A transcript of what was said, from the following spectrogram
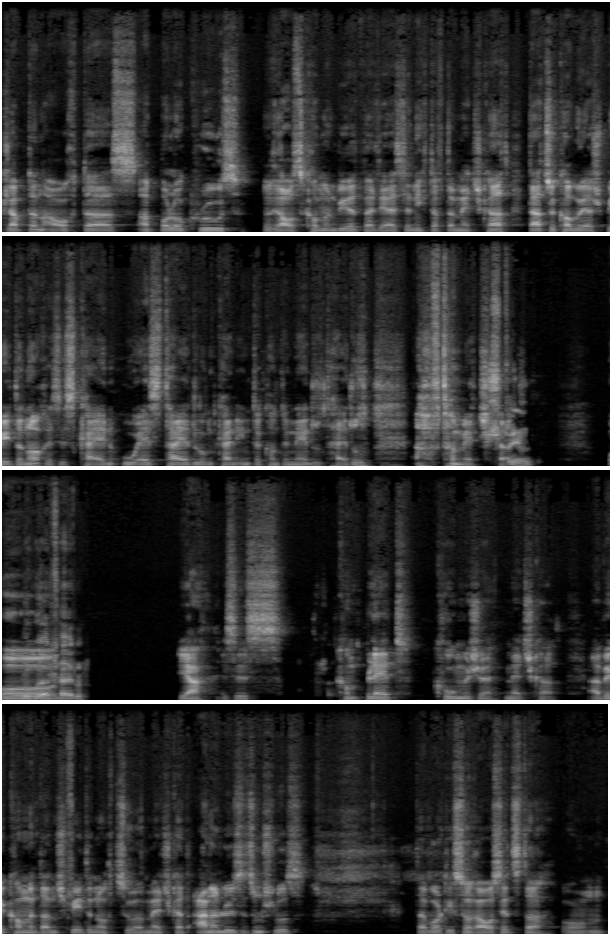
glaub dann auch, dass Apollo Crews rauskommen wird, weil der ist ja nicht auf der Matchcard. Dazu kommen wir ja später noch. Es ist kein US-Title und kein Intercontinental-Title auf der Matchcard. Stimmt. Und ja, es ist komplett komische Matchcard. Aber wir kommen dann später noch zur Matchcard-Analyse zum Schluss. Da wollte ich so raus jetzt da und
